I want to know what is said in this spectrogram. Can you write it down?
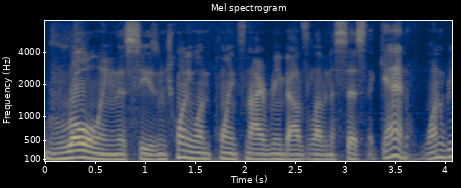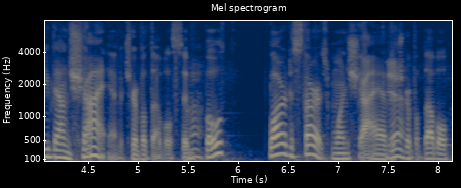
rolling this season 21 points, 9 rebounds, 11 assists. Again, one rebound shy of a triple double. So both Florida stars, one shy of a triple double.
